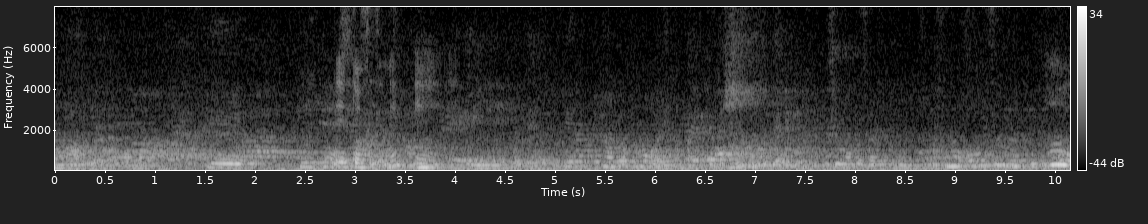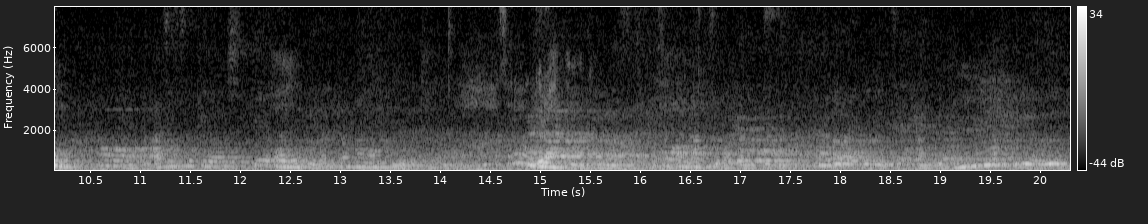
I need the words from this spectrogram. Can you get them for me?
のが、低低糖質ねええっていうことで、で、タンパクも割と入ってるということで、注目されてるんですが、そのオーツ麦と、はいえっと味付けをして、オイルで焼いたものっていうのがそれをグラノーラそこナッツが入ってるとかドライフルーツが入ってるとかっていう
